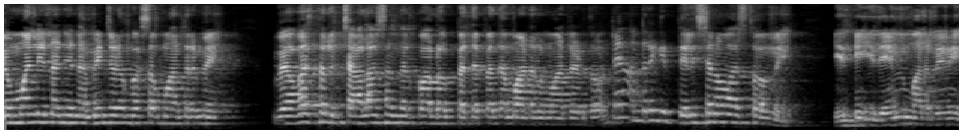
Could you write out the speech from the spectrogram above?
మిమ్మల్ని నన్ను నమ్మించడం కోసం మాత్రమే వ్యవస్థలు చాలా సందర్భాల్లో పెద్ద పెద్ద మాటలు మాట్లాడుతూ ఉంటే అందరికీ తెలిసిన వాస్తవమే. ఇది ఇదేమి మనమేమి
